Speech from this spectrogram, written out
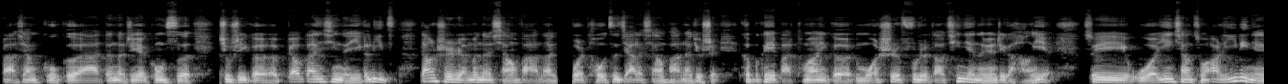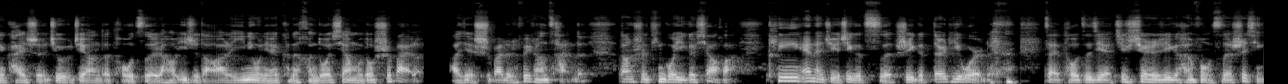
啊，像谷歌啊等等这些公司就是一个标杆性的一个例子。当时人们的想法呢，或者投资家的想法呢，就是可不可以把同样一个模式复制到清洁能源这个行业？所以我印象从二零一零年开始就有这样的投资，然后一直到二零一六年，可能很多项目都失败了，而且失败的是非常惨的。当时听过一个笑话，“clean energy” 这个词是一个 dirty word，在投资界其实确实是一个很讽刺的事情。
